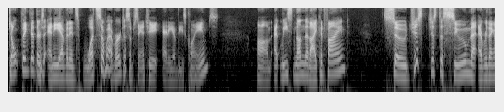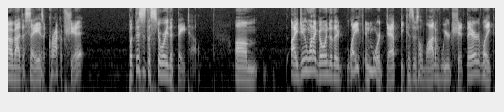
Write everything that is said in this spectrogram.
don't think that there's any evidence whatsoever to substantiate any of these claims. Um, at least none that I could find. So just just assume that everything I'm about to say is a crock of shit. But this is the story that they tell. Um, I do want to go into their life in more depth because there's a lot of weird shit there. Like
